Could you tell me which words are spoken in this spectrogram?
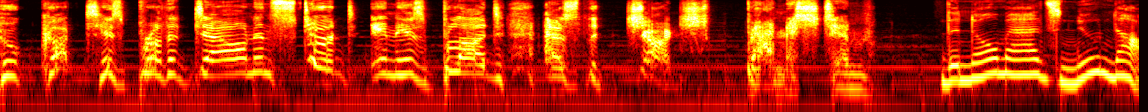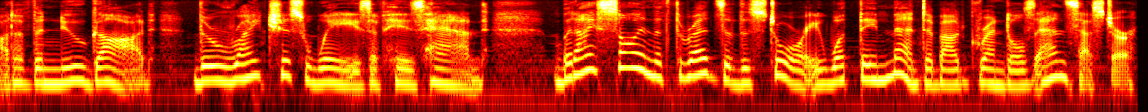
who cut his brother down and stood in his blood as the judge banished him. The nomads knew not of the new God, the righteous ways of his hand. But I saw in the threads of the story what they meant about Grendel's ancestor.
